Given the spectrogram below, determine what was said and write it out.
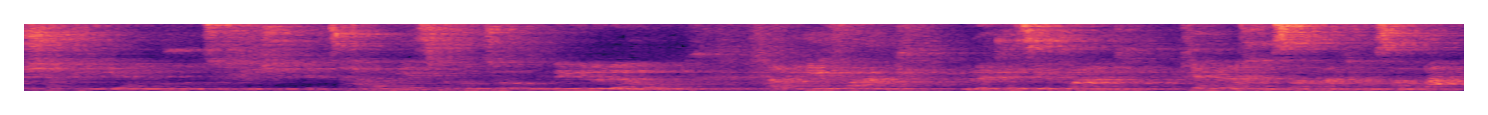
شقيا وكنت في شدة التحرميات فكنت ابين له 40 فرنك ولا 30 فرنك كامله 5 فرنك 5 فرنك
